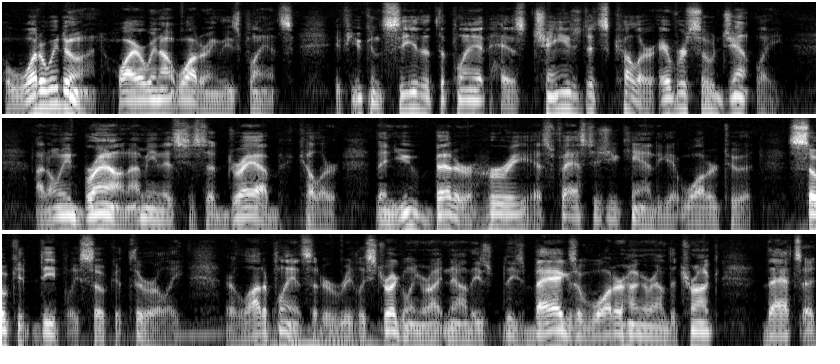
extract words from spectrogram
What are we doing? Why are we not watering these plants? If you can see that the plant has changed its color ever so gently, I don't mean brown, I mean it's just a drab color, then you better hurry as fast as you can to get water to it. Soak it deeply, soak it thoroughly. There are a lot of plants that are really struggling right now. These these bags of water hung around the trunk that's a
